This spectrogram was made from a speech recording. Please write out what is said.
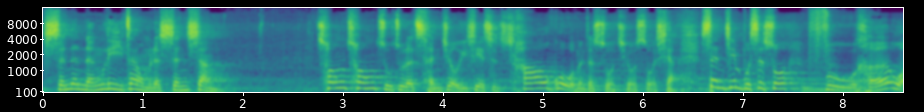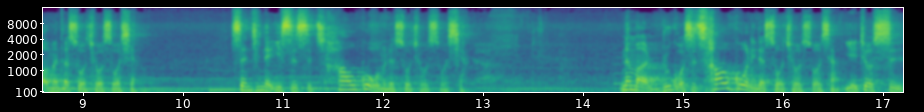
神的能力在我们的身上。”充充足足的成就一切，是超过我们的所求所想。圣经不是说符合我们的所求所想，圣经的意思是超过我们的所求所想。那么，如果是超过你的所求所想，也就是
